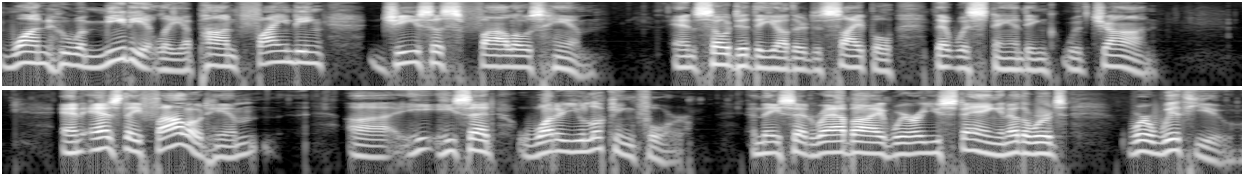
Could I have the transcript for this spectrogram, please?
one who immediately, upon finding Jesus, follows him. And so did the other disciple that was standing with John. And as they followed him, uh, he, he said, What are you looking for? And they said, Rabbi, where are you staying? In other words, we're with you.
